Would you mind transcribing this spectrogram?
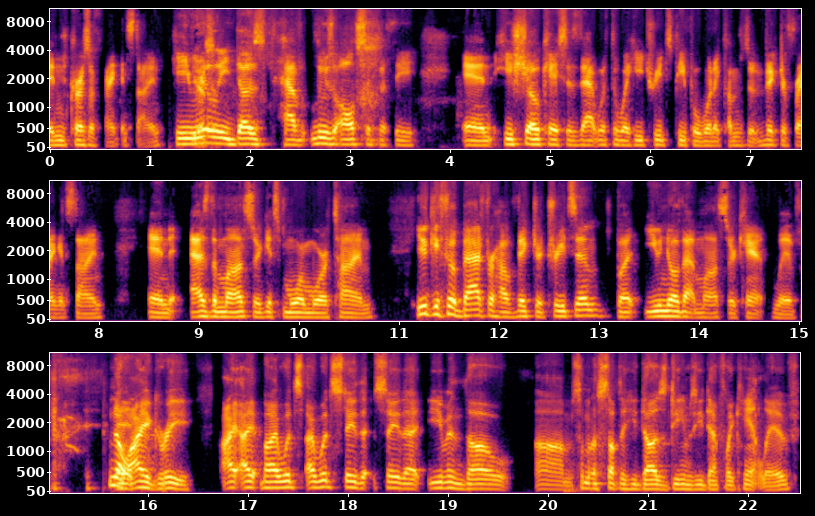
in Curse of Frankenstein. He Yes. really does have lose all sympathy, and he showcases that with the way he treats people when it comes to Victor Frankenstein. And as the monster gets more and more time, you can feel bad for how Victor treats him, but you know that monster can't live. No, It- I agree. I, I but I would I would say that say that even though um some of the stuff that he does deems he definitely can't live,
